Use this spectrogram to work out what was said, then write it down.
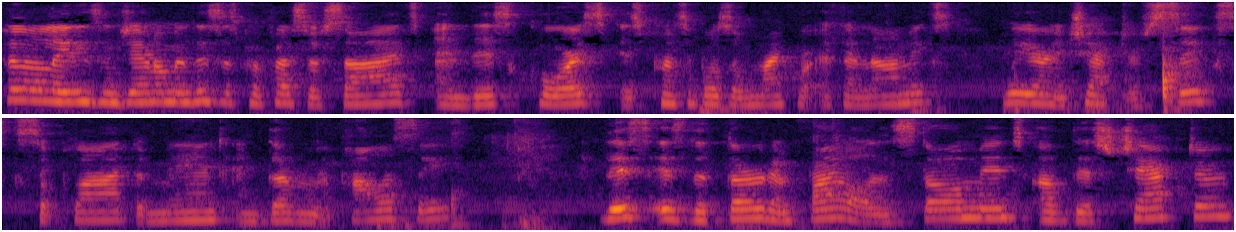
Hello, ladies and gentlemen. This is Professor Sides, and this course is Principles of Microeconomics. We are in Chapter 6, Supply, Demand, and Government Policy. This is the third and final installment of this chapter.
